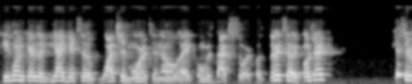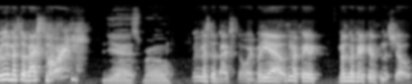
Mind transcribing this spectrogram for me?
he's one of the characters like you gotta get to watch it more to know like one of his backstory. But let me tell you, BoJack, he's a really messed up backstory. Yes, bro. really messed up backstory. But yeah, those are my favorite. Those are my favorite characters in the show.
